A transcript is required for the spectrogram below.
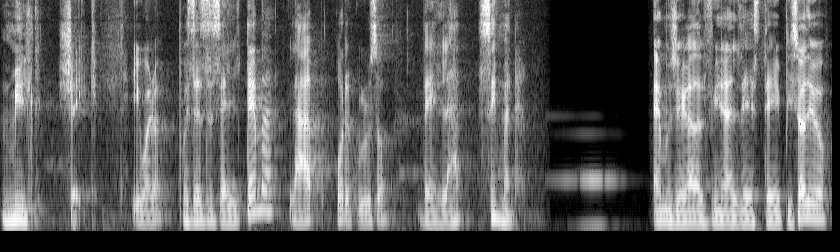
Milkshake. Y bueno, pues ese es el tema, la app o recurso de la semana. Hemos llegado al final de este episodio.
